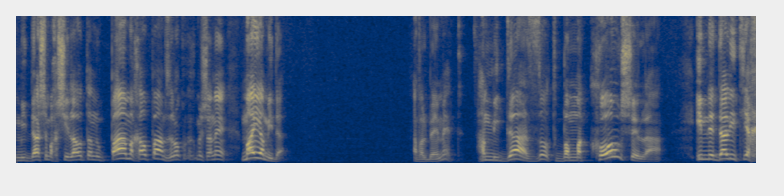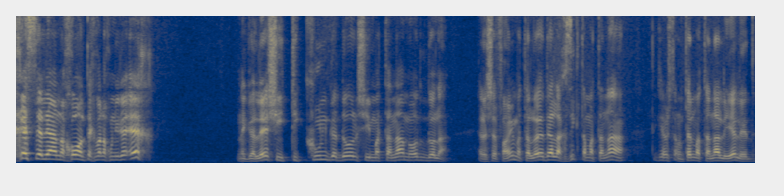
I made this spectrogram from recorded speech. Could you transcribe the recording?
מידה שמכשילה אותנו פעם אחר פעם, זה לא כל כך משנה מהי המידה. אבל באמת, המידה הזאת במקור שלה, אם נדע להתייחס אליה נכון, תכף אנחנו נראה איך, נגלה שהיא תיקון גדול, שהיא מתנה מאוד גדולה. אלא שלפעמים אתה לא יודע להחזיק את המתנה, תגיד, כשאתה נותן מתנה לילד,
